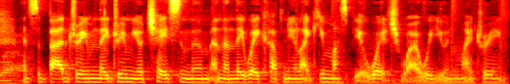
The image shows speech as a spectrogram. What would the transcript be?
Wow. It's a bad dream, and they dream you're chasing them, and then they wake up and you're like, you must be a witch. Why were you in my dream?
